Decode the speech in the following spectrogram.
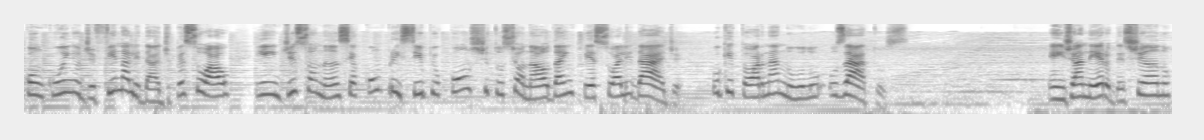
com cunho de finalidade pessoal e em dissonância com o princípio constitucional da impessoalidade, o que torna nulo os atos. Em janeiro deste ano,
